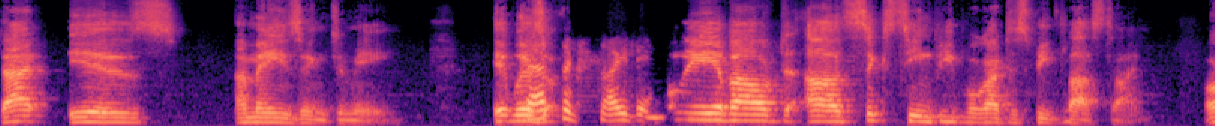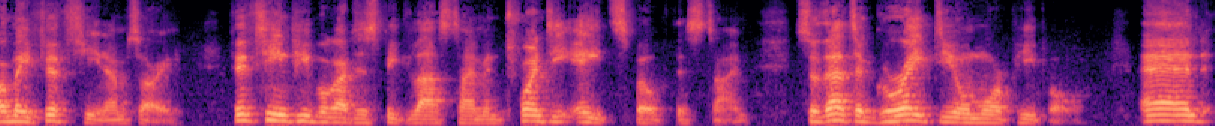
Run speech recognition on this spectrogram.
That is amazing to me. It was That's exciting. only about uh, 16 people got to speak last time, or maybe 15, I'm sorry. 15 people got to speak last time, and 28 spoke this time. So that's a great deal more people. And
